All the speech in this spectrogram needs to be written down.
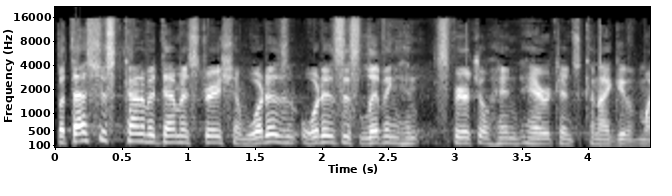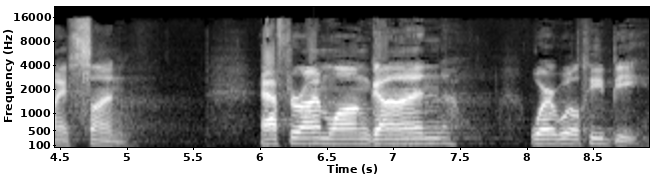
But that's just kind of a demonstration. What is, what is this living spiritual inheritance can I give my son? After I'm long gone, where will he be?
